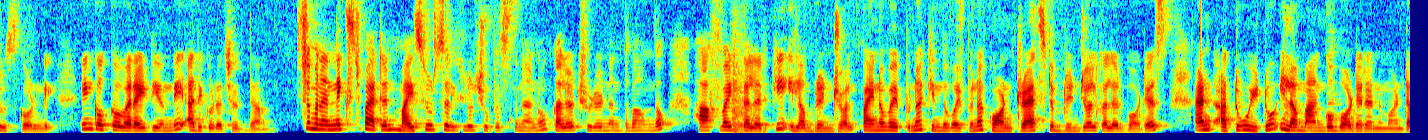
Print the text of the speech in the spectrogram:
చూసుకోండి. ఇంకొక వెరైటీ ఉంది. అది కూడా చూద్దాం. సో మన నెక్స్ట్ ప్యాటర్న్ మైసూర్ సిల్క్లో చూపిస్తున్నాను. కలర్ చూడండి ఎంత బాగుందో. హాఫ్ వైట్ కలర్కి ఇలా బ్రింజాల్ పైన వైపున కింద వైపున contrast brinjal colour borders and అటు ఇటు ఇలా మ్యాంగో బార్డర్ అనమాట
